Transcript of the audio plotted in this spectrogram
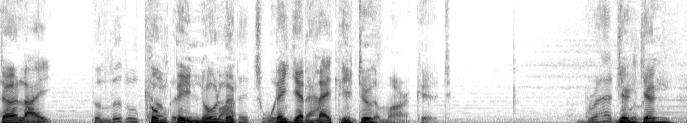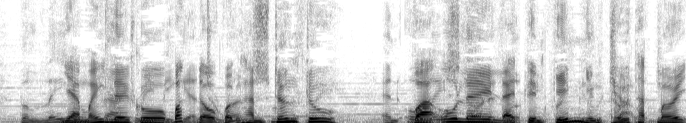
trở lại công ty nỗ lực để giành lại thị trường. Dần dần, nhà máy Lego bắt đầu vận hành trơn tru và Ole lại tìm kiếm những thử thách mới.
